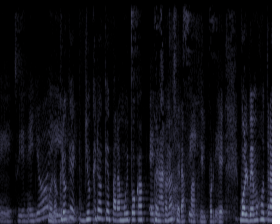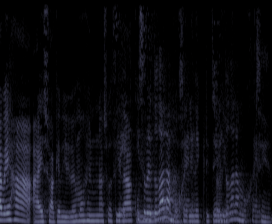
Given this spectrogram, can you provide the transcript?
eh, estoy en ello. Bueno, creo que yo creo que para muy pocas personas será fácil, porque volvemos otra vez a, eso, a que vivimos en una sociedad con y sobre todo a las mujeres, de. Sobre todo a las mujeres. Sí.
